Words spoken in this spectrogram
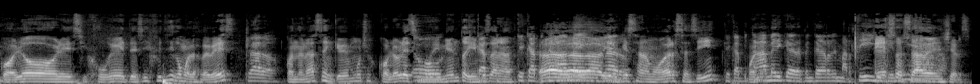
colores y juguetes. Y fíjate como los bebés, Claro. cuando nacen que ven muchos colores y movimiento y empiezan a, que Capitán ah, América, y claro. empiezan a moverse así. Que Capitán Bueno, América de repente agarra el martillo. eso es. Avengers.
